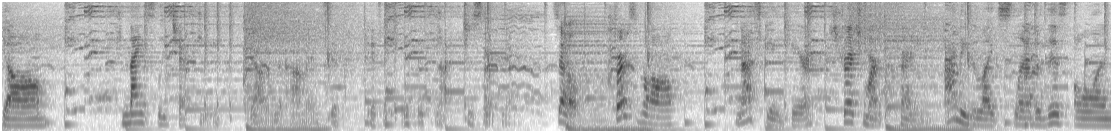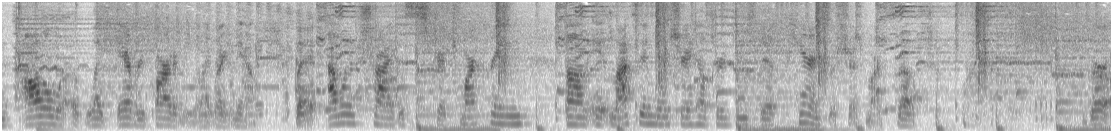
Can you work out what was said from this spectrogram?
Y'all, nicely check me down in the comments if, if, if it's not. Just let me know. So, first of all, not skincare, stretch mark cream. I need to like slather this on all of, like every part of me like right now. But I want to try this stretch mark cream. Um, it locks in moisture and helps reduce the appearance of stretch marks. So, girl,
